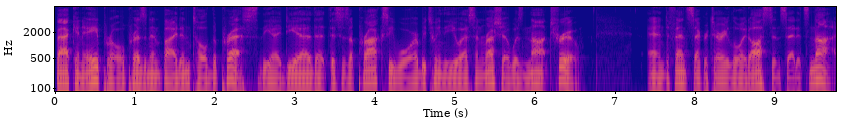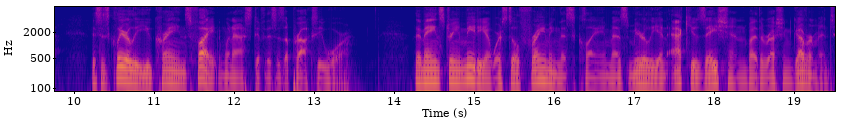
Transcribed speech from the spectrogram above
Back in April, President Biden told the press the idea that this is a proxy war between the U.S. and Russia was not true and Defense Secretary Lloyd Austin said it's not. This is clearly Ukraine's fight when asked if this is a proxy war. The mainstream media were still framing this claim as merely an accusation by the Russian government,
